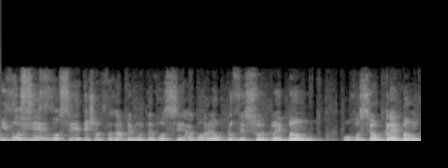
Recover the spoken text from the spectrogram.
E você, você, deixa eu fazer uma pergunta. Você agora é o professor Clebão ou você é o Clebão?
